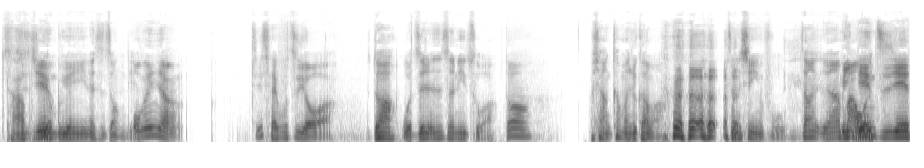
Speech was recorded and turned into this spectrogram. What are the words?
他愿不愿意那是重点我，跟你讲，其实财富自由啊，对啊，我直接人生胜利组啊，对啊，我想干嘛就干嘛，真幸福，当人家明骂我，天直接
